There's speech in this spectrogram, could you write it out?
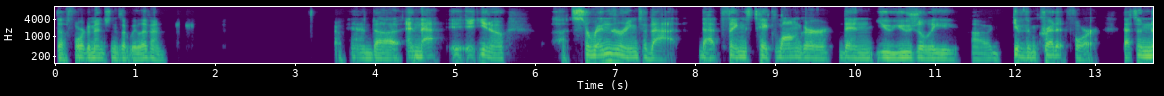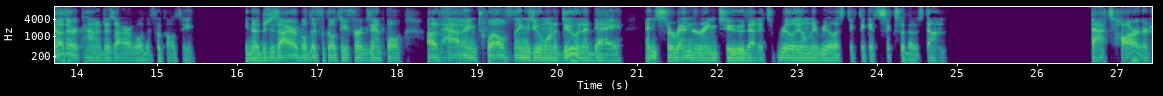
the four dimensions that we live in and uh, and that it, you know uh, surrendering to that that things take longer than you usually uh, give them credit for. That's another kind of desirable difficulty. You know the desirable difficulty for example of having 12 things you want to do in a day and surrendering to that it's really only realistic to get six of those done. That's hard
